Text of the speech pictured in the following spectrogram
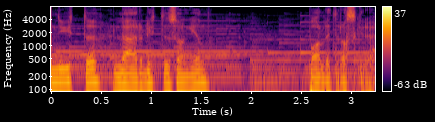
nyte lære å lytte sangen bare litt raskere.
